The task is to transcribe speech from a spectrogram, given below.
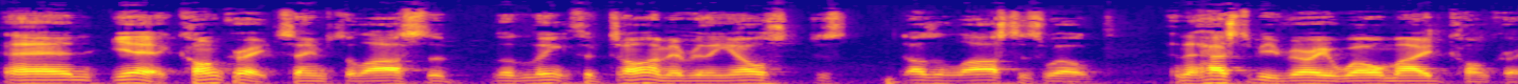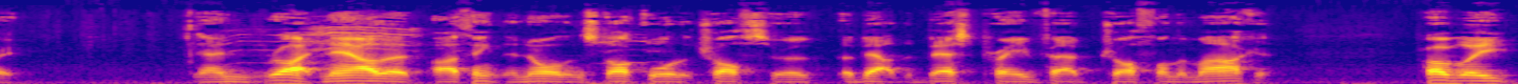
And yeah, concrete seems to last the, the length of time. Everything else just doesn't last as well. And it has to be very well made concrete. And right now that I think the Northern Stockwater troughs are about the best prefab trough on the market. Probably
